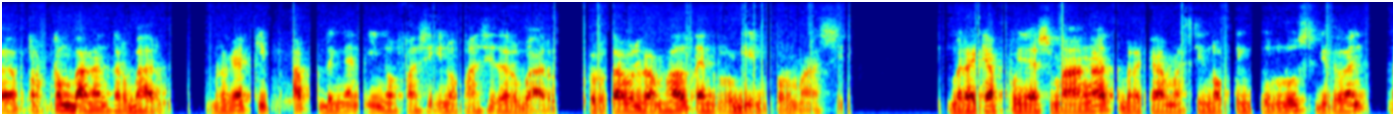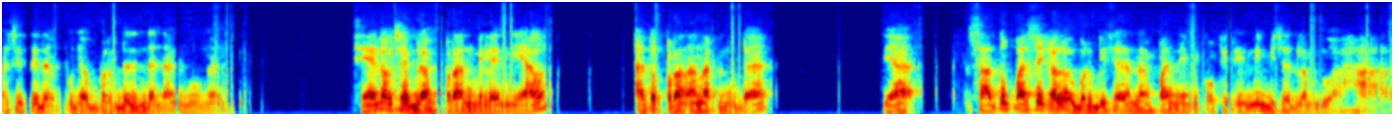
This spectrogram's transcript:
uh, perkembangan terbaru. Mereka keep up dengan inovasi-inovasi terbaru, terutama dalam hal teknologi informasi. Mereka punya semangat, mereka masih nothing to lose gitu kan, masih tidak punya burden dan tanggungan. Sehingga kalau saya bilang peran milenial atau peran anak muda, ya satu pasti kalau berbicara tentang pandemi COVID ini bisa dalam dua hal.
